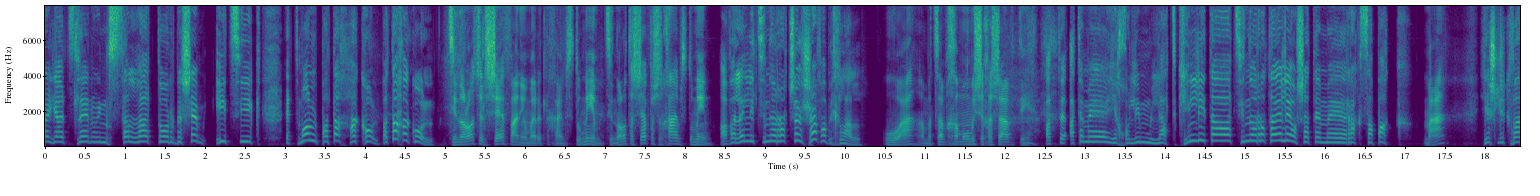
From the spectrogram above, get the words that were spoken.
היה אצלנו אינסטלטור בשם איציק, אתמול פתח הכל, פתח הכל. צינורות של שפע, אני אומרת לך, הם סתומים. צינורות השפע שלך הם סתומים. אבל אין לי צינורות של שפע בכלל. או-אה, המצב חמור משחשבתי. את, אתם אה, יכולים להתקין לי את הצינורות האלה, או שאתם אה, רק ספק? מה? יש לי כבר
